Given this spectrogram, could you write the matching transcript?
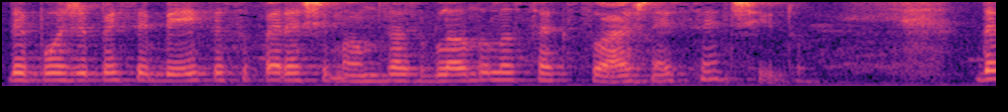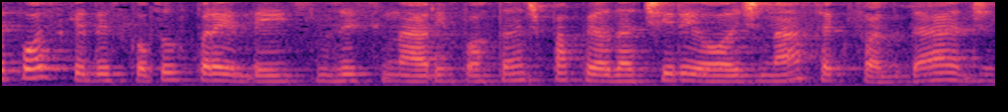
depois de perceber que superestimamos as glândulas sexuais nesse sentido. Depois que descobrimentos surpreendentes nos ensinaram o importante papel da tireoide na sexualidade,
